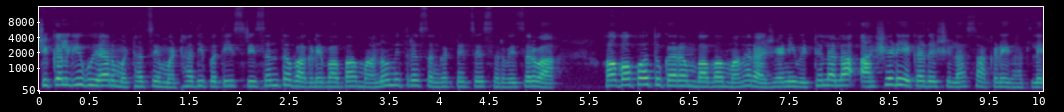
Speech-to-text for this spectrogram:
चिकलगी भुयार मठाचे मठाधिपती श्री संत बागडेबाबा मानवमित्र संघटनेचे सर्वेसर्वा हबप तुकाराम बाबा महाराज यांनी विठ्ठलाला आषाढी एकादशीला साकडे घातले.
